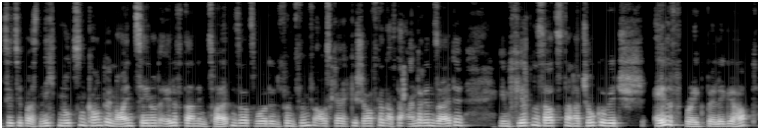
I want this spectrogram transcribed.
Tsitsipas nicht nutzen konnte. 9, 10 und 11 dann im zweiten Satz, wo er den 5-5-Ausgleich geschafft hat. Auf der anderen Seite im vierten Satz, dann hat Djokovic elf Breakbälle gehabt.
